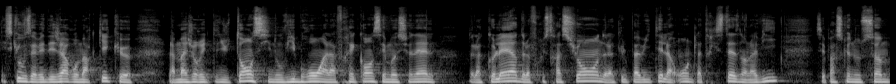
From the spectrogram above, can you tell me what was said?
Est-ce que vous avez déjà remarqué que la majorité du temps, si nous vibrons à la fréquence émotionnelle de la colère, de la frustration, de la culpabilité, de la honte, de la tristesse dans la vie, c'est parce que nous sommes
